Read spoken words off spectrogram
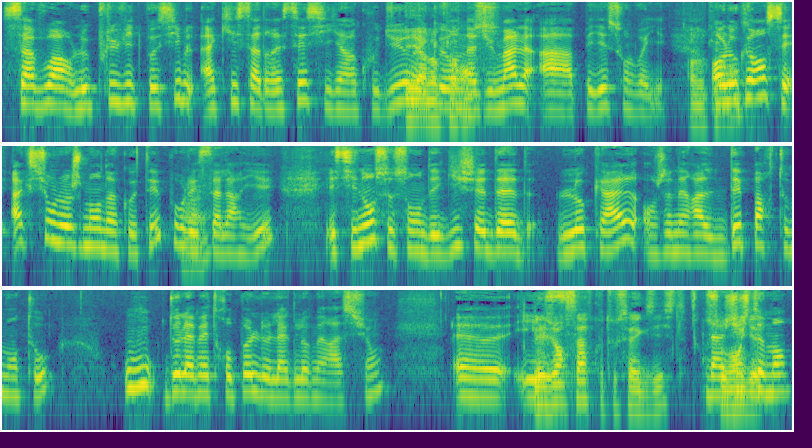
savoir le plus vite possible à qui s'adresser s'il y a un coup dur et, qu'on a du mal à payer son loyer. En l'occurrence, c'est Action Logement d'un côté pour les salariés, et sinon ce sont des guichets d'aide locales, en général départementaux, ou de la métropole de l'agglomération. Euh, les gens savent que tout ça existe bah, Justement,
